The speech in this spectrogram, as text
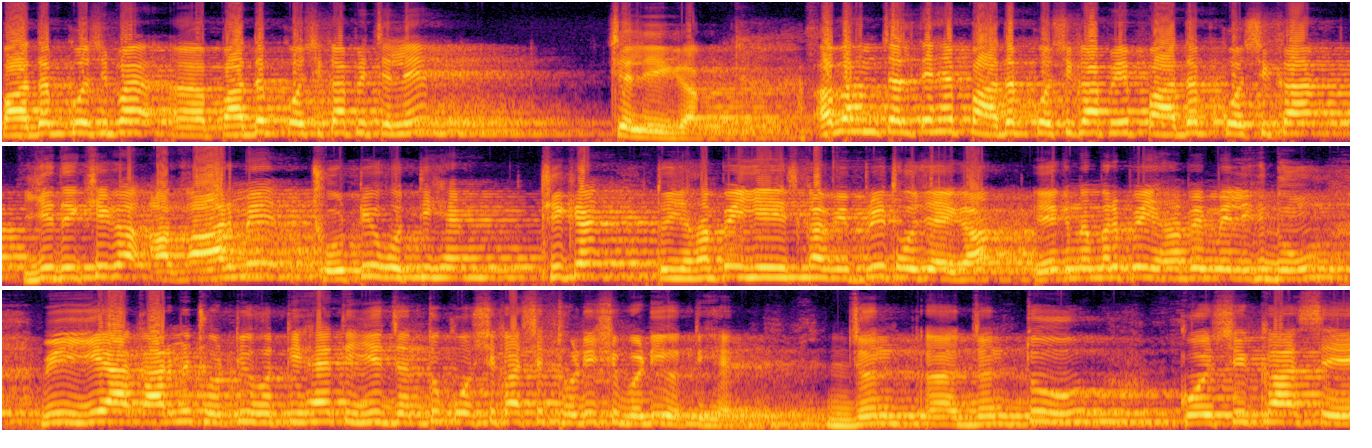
पादप कोशिका पादप कोशिका पे चले। चलिएगा अब हम चलते हैं पादप कोशिका पे। पादप कोशिका ये देखिएगा आकार में छोटी होती है ठीक है? तो यहाँ पे ये इसका विपरीत हो जाएगा। एक नंबर पे यहाँ पे मैं लिख दूँ भी ये आकार में छोटी होती है तो ये जंतु कोशिका से थोड़ी सी बड़ी होती है। जन, जंतु कोशिका से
